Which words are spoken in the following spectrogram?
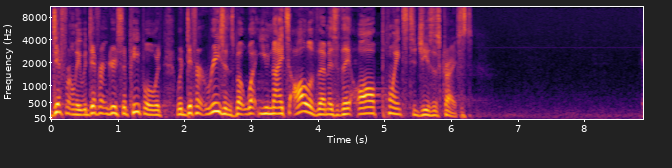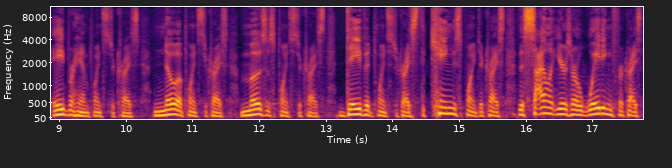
differently with different groups of people with, with different reasons, but what unites all of them is that they all point to Jesus Christ. Abraham points to Christ. Noah points to Christ. Moses points to Christ. David points to Christ. The kings point to Christ. The silent years are waiting for Christ.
